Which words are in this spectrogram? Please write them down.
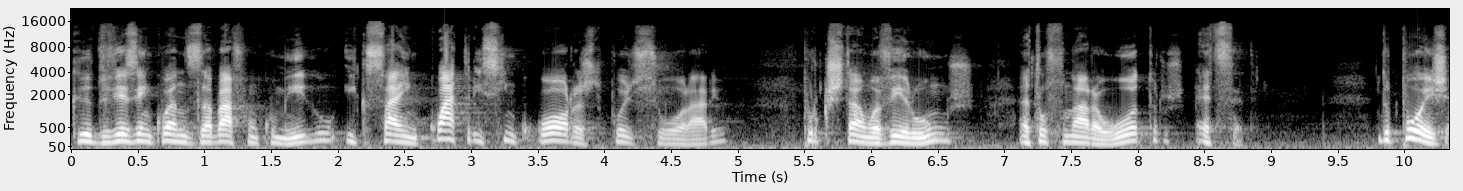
que de vez em quando desabafam comigo e que saem 4 e 5 horas depois do seu horário porque estão a ver uns, a telefonar a outros, etc. Depois,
